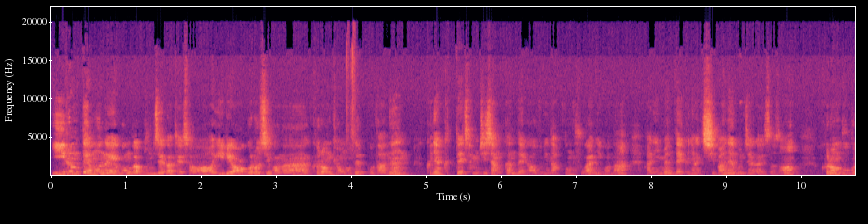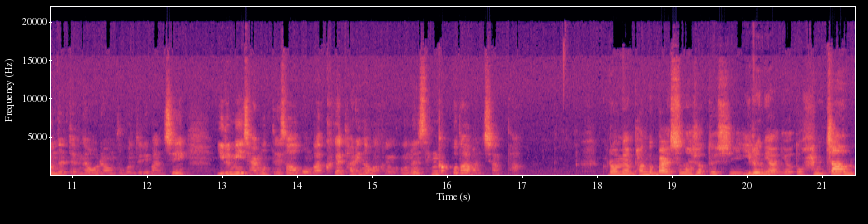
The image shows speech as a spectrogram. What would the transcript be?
이름 때문에 뭔가 문제가 돼서 일이 어그러지거나 그런 경우들보다는 그냥 그때 잠시 잠깐 내가 운이 나쁜 구간이거나 아니면 내 그냥 집안에 문제가 있어서 그런 부분들 때문에 어려운 부분들이 많지 이름이 잘못돼서 뭔가 크게 탈이 나거나 그런 경우는 생각보다 많지 않다. 그러면 방금 말씀하셨듯이 이름이 아니어도 한자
